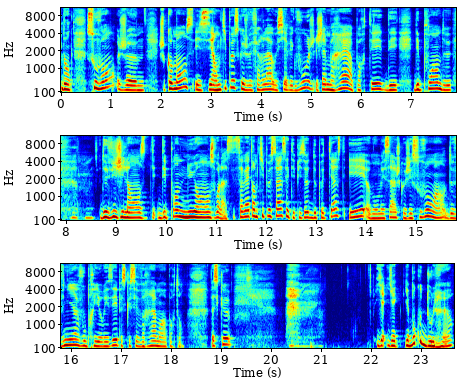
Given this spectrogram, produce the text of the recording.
Donc souvent, je, je commence, et c'est un petit peu ce que je vais faire là aussi avec vous, j'aimerais apporter des, des, points de, de vigilance, des, points de nuance, voilà, ça va être un petit peu ça cet épisode de podcast, et euh, mon message que j'ai souvent, hein, de venir vous prioriser, parce que c'est vraiment important. Parce que il y, a, beaucoup de douleur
